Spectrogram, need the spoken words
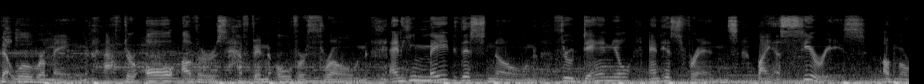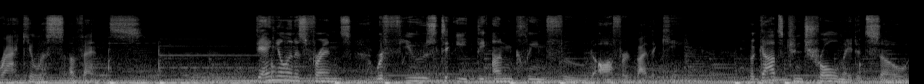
that will remain after all others have been overthrown. And he made this known through Daniel and his friends by a series of miraculous events. Daniel and his friends refused to eat the unclean food offered by the king. But God's control made it so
